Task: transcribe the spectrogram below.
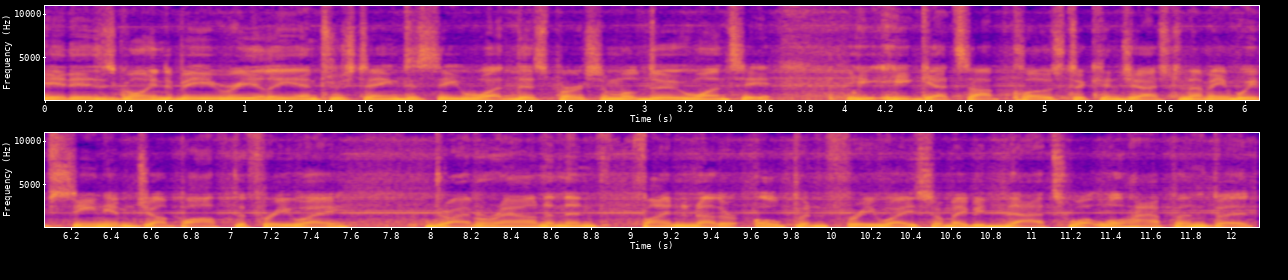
it is going to be really interesting to see what this person will do once he, he, he, gets up close to congestion. I mean, we've seen him jump off the freeway, drive around, and then find another open freeway. So maybe that's what will happen. But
